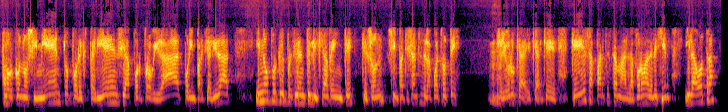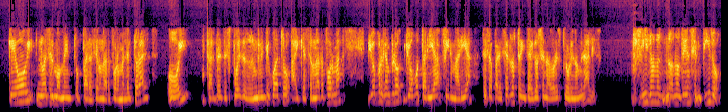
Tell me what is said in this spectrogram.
por conocimiento, por experiencia, por probidad, por imparcialidad, y no porque el presidente elige a 20 que son simpatizantes de la 4T yo creo que, que, que, esa parte está mal, la forma de elegir, y la otra, que hoy no es el momento para hacer una reforma electoral. Hoy, tal vez después de 2024, hay que hacer una reforma. Yo, por ejemplo, yo votaría, firmaría desaparecer los 32 senadores plurinominales. Sí, no, no, no tienen sentido.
